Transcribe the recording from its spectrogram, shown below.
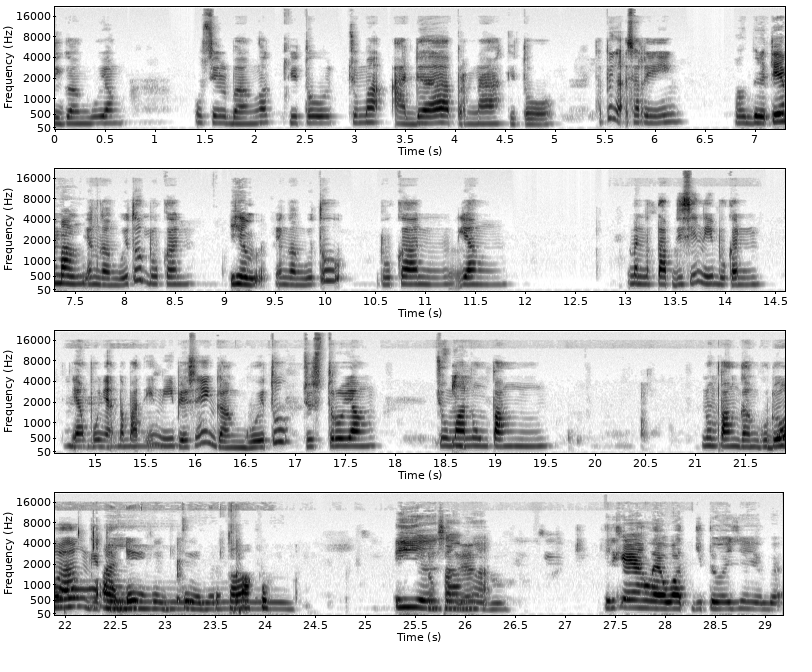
diganggu yang usil banget gitu cuma ada pernah gitu tapi nggak sering Oh berarti emang yang ganggu itu bukan iya yang ganggu itu bukan yang menetap di sini bukan yang punya tempat ini biasanya yang ganggu itu justru yang cuma numpang numpang ganggu doang Oh, gitu ada yang kayak gitu ya, baru tahu aku. Hmm. Iya Numpang sama. ganggu. Jadi kayak yang lewat gitu aja ya mbak.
